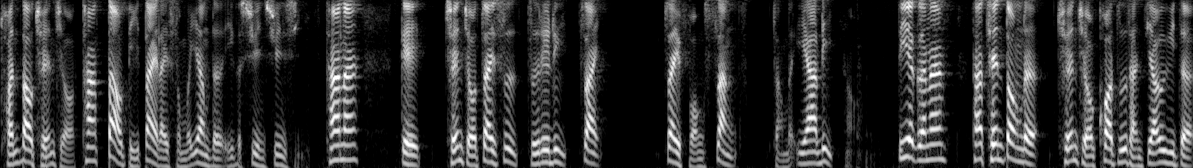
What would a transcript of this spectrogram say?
传到全球，它到底带来什么样的一个讯讯息？它呢，给全球债市直利率再再逢上涨的压力。哈，第二个呢，它牵动了全球跨资产交易的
